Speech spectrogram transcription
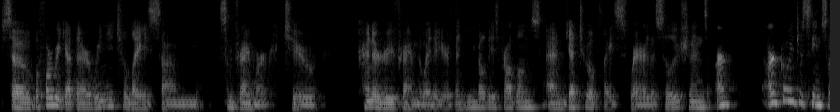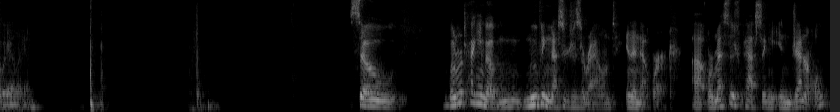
So before we get there, we need to lay some, some framework to kind of reframe the way that you're thinking about these problems and get to a place where the solutions aren't aren't going to seem so alien. So when we're talking about moving messages around in a network uh, or message passing in general,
